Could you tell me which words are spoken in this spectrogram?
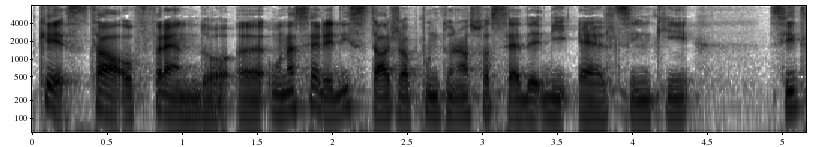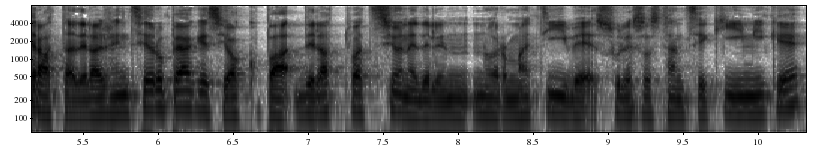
che sta offrendo eh, una serie di stage appunto nella sua sede di Helsinki. Si tratta dell'agenzia europea che si occupa dell'attuazione delle normative sulle sostanze chimiche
